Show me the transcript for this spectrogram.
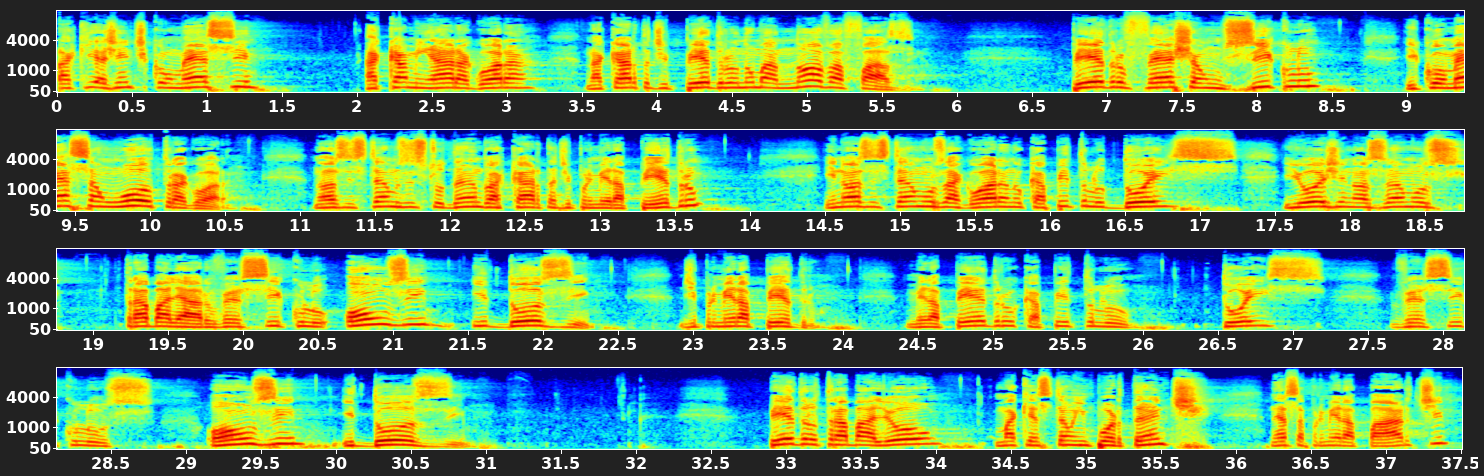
para que a gente comece a caminhar agora na carta de Pedro numa nova fase. Pedro fecha um ciclo e começa um outro agora. Nós estamos estudando a carta de 1 Pedro e nós estamos agora no capítulo 2 e hoje nós vamos trabalhar o versículo 11 e 12 de 1 Pedro. 1 Pedro, capítulo 2, versículos 11 e 12. Pedro trabalhou uma questão importante nessa primeira parte,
